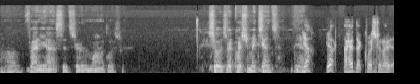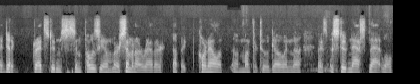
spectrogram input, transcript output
uh, fatty acids or the monoglycerides. So does that question make sense? Yeah. yeah, yeah. I had that question. I, I, did a grad student symposium or seminar rather up at Cornell a, a month or two ago, and uh, a, a student asked that. Well,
